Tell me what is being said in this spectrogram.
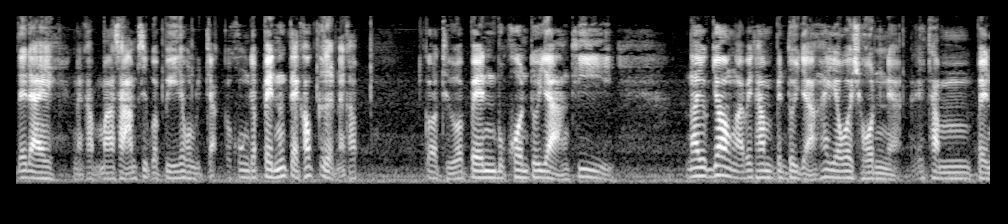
ใดๆนะครับ มาสามสิบกว่าปีที่ผมรู้จักก็คงจะเป็นตั้งแต่เขาเกิดนะครับ ก็ถือว่าเป็นบุคคลตัวอย่างที่ นายกย่องเอาไปทำเป็นตัวอย่างให้เยาวชนเนี่ยได้ทำเป็น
